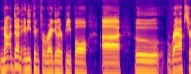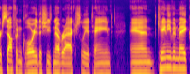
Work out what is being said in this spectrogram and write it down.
not done anything for regular people, uh, who wraps herself in glory that she's never actually attained and can't even make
